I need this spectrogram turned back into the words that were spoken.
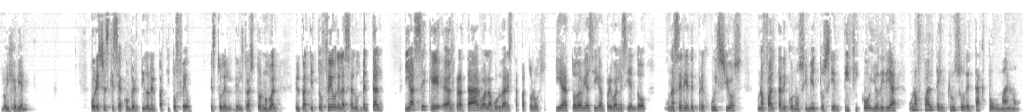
¿Lo dije bien? Por eso es que se ha convertido en el patito feo, esto del, trastorno dual, el patito feo de la salud mental, y hace que al tratar o al abordar esta patología todavía sigan prevaleciendo una serie de prejuicios, una falta de conocimiento científico, yo diría una falta incluso de tacto humano,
